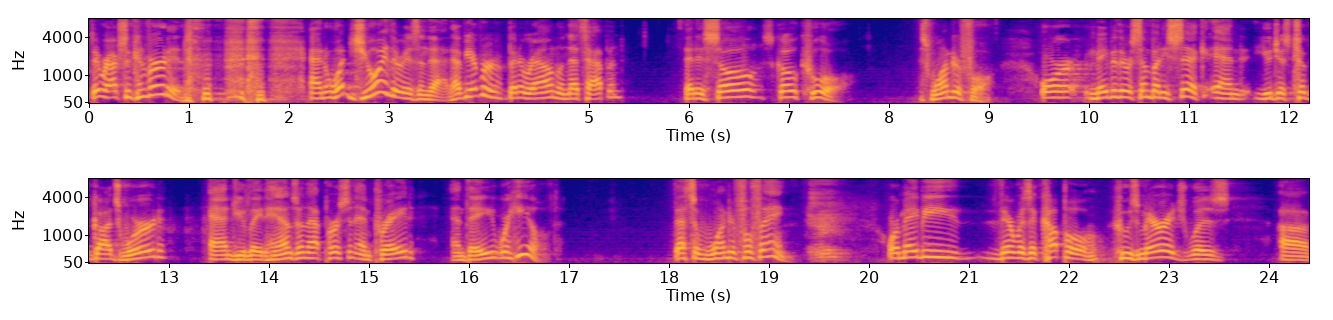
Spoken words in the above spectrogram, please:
They were actually converted. and what joy there is in that. Have you ever been around when that's happened? That is so, so cool. It's wonderful. Or maybe there was somebody sick and you just took God's word and you laid hands on that person and prayed and they were healed. That's a wonderful thing. Or maybe there was a couple whose marriage was, uh,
